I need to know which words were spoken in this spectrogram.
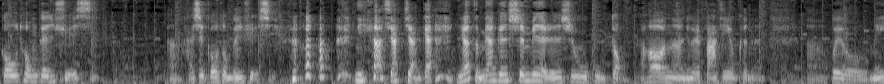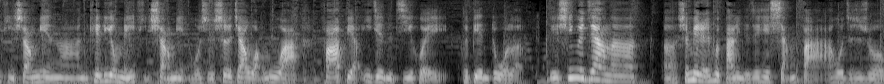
沟通跟学习，嗯，还是沟通跟学习。你要想想看，你要怎么样跟身边的人事物互动，然后呢，你会发现有可能，呃，会有媒体上面啊，你可以利用媒体上面或是社交网络啊，发表意见的机会会变多了。也是因为这样呢，呃，身边人会把你的这些想法啊，或者是说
